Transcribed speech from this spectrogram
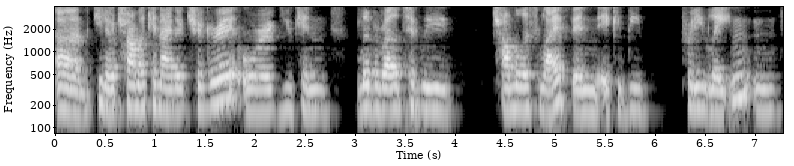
um, you know, trauma can either trigger it or you can live a relatively traumaless life and it could be pretty latent and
